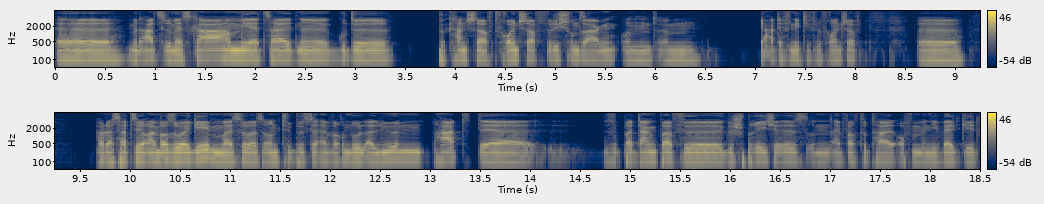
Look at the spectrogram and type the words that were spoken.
äh, mit A zu dem SK haben wir jetzt halt eine gute Bekanntschaft, Freundschaft, würde ich schon sagen. Und ähm, ja, definitiv eine Freundschaft. Äh, aber das hat sich auch einfach so ergeben, weißt du, weil es auch ein Typ ist, der einfach null Allüren hat, der super dankbar für Gespräche ist und einfach total offen in die Welt geht.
